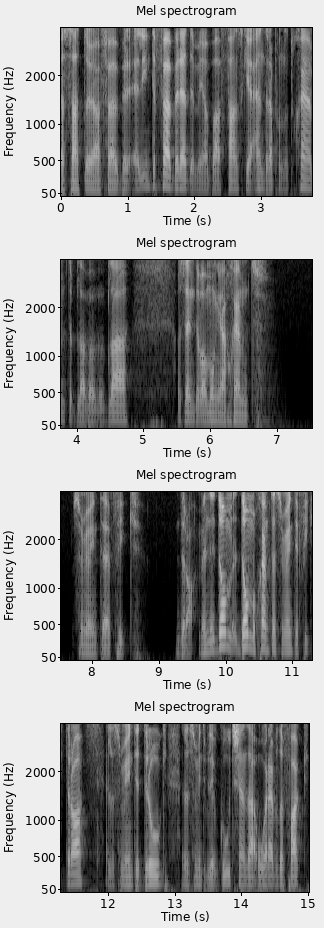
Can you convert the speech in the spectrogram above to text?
jag satt och jag förberedde, eller inte förberedde men jag bara Fan ska jag ändra på något skämt? Bla bla bla bla Och sen det var många skämt Som jag inte fick dra Men de, de skämten som jag inte fick dra Eller som jag inte drog Eller som inte blev godkända, whatever the fuck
